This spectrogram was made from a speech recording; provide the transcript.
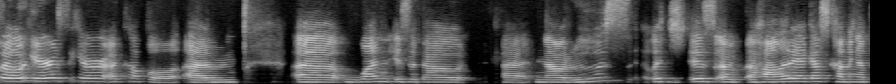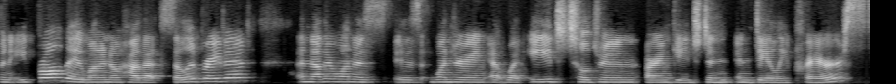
so here's here are a couple. Um, uh, one is about uh, Nowruz, which is a, a holiday, I guess, coming up in April. They want to know how that's celebrated. Another one is is wondering at what age children are engaged in, in daily prayers.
